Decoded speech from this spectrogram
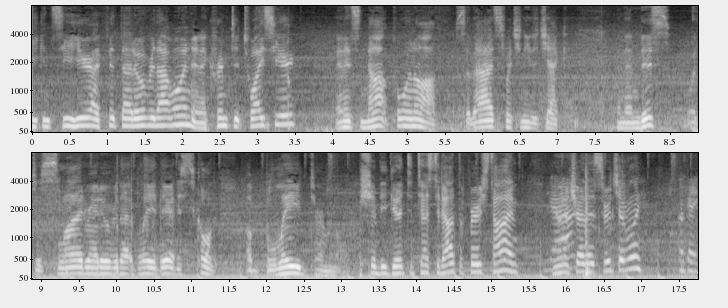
You can see here, I fit that over that one, and I crimped it twice here, and it's not pulling off. So that's what you need to check. And then this will just slide right over that blade there. This is called a blade terminal. Should be good to test it out the first time. Yeah. You wanna try that switch, Emily? Okay.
